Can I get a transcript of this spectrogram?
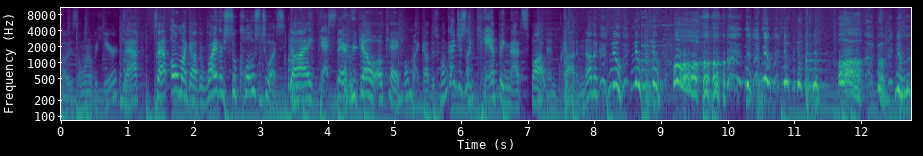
Oh, is the one over here? Zap. Zap. Oh my god. Why they're so close to us? Die. Yes, there we go. Okay. Oh my god. There's one guy just like camping that spot. And got another. No, no, no. Oh, no, no, no, no. Oh, bro, no.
